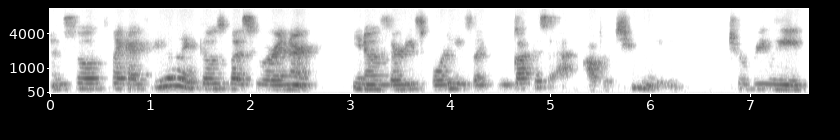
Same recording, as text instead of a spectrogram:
And so it's like I feel like those of us who are in our, you know, 30s, 40s, like we've got this opportunity to really,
